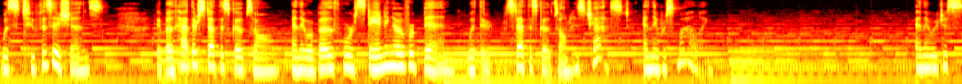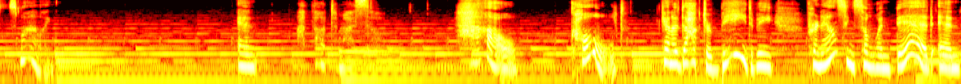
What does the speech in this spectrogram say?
was two physicians They both had their stethoscopes on, and they were both were standing over Ben with their stethoscopes on his chest, and they were smiling. And they were just smiling. And I thought to myself, how cold can a doctor be to be pronouncing someone dead and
